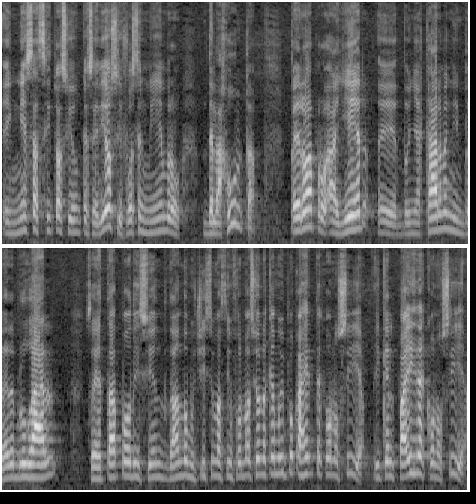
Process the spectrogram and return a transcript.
en esa situación que se dio si fuesen miembros de la Junta? Pero ayer, eh, doña Carmen Inver Brugal se está diciendo, dando muchísimas informaciones que muy poca gente conocía y que el país desconocía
